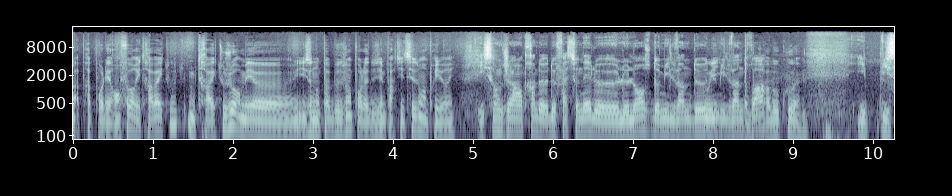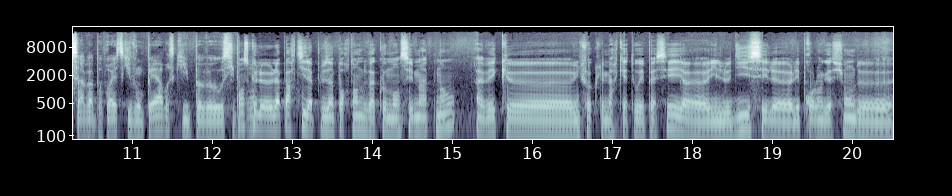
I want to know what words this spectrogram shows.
après, pour les renforts, ils travaillent, tout, ils travaillent toujours, mais ils n'en ont pas besoin pour la deuxième partie de saison, a priori. Ils sont déjà en train de, façonner le, le lance 2022-2023. Oui, beaucoup. Ils, savent à peu près ce qu'ils vont perdre, ce qu'ils peuvent aussi. Je pense que la partie la plus importante va commencer maintenant avec, euh, une fois que le mercato est passé, euh, il le dit, c'est les prolongations de,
